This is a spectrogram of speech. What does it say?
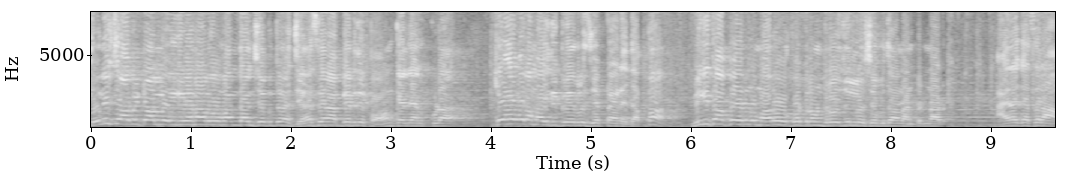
తొలి జాబితాల్లో ఇరవై నాలుగు మంది అని చెబుతున్న జనసేన అభ్యర్థి పవన్ కళ్యాణ్ కూడా కేవలం ఐదు పేర్లు చెప్పాడే తప్ప మిగతా పేర్లు మరో ఒకటి రెండు రోజుల్లో చెబుతాను అంటున్నాడు. ఆయనకు అసలు ఆ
